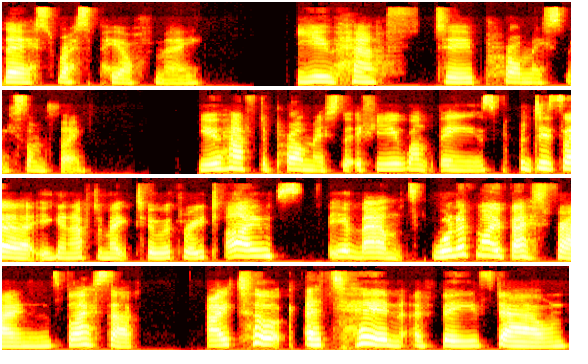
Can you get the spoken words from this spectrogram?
this recipe off me, you have to promise me something. You have to promise that if you want these for dessert, you're going to have to make two or three times the amount. One of my best friends, bless her, I took a tin of these down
